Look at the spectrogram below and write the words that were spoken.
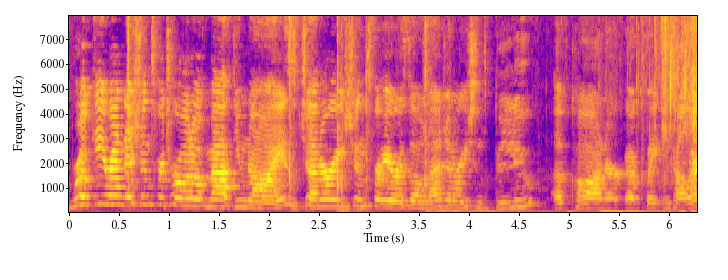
Rookie renditions for Toronto of Matthew Knies. Generations for Arizona. Generations Blue of Connor Clayton Keller.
